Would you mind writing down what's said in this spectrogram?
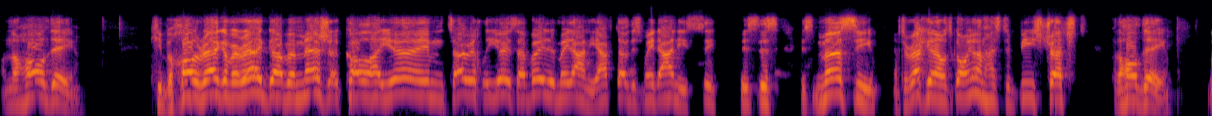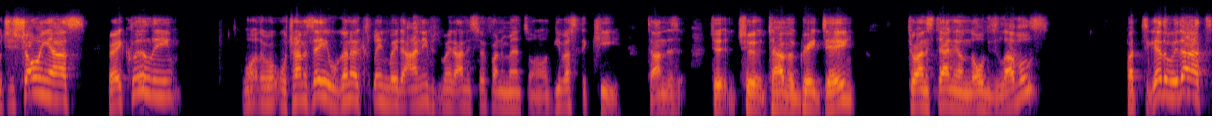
on the whole day. Ki b'chol rega v'rega b'mesha kol tzarich liyos avodah. You have to have this made ani. See, this, this, this mercy, you have to recognize what's going on, has to be stretched for the whole day, which is showing us very clearly what we're trying to say. We're going to explain Maida Ani because Maida Ani is so fundamental and it'll give us the key to, to, to, to have a great day, to understanding on all these levels. But together with that,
